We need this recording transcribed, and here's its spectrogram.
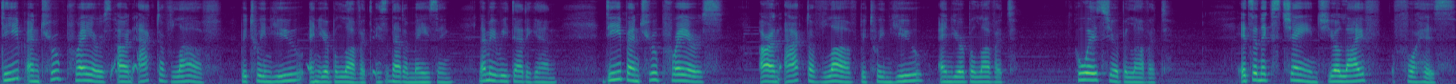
Deep and true prayers are an act of love between you and your beloved. Isn't that amazing? Let me read that again. Deep and true prayers are an act of love between you and your beloved. Who is your beloved? It's an exchange, your life for His.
